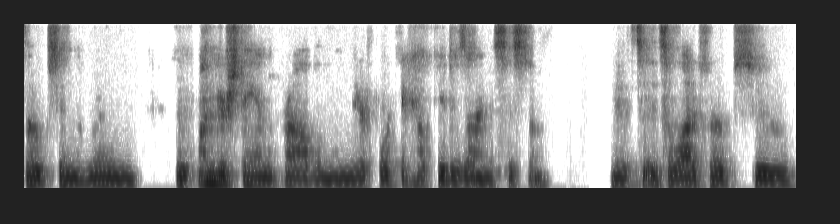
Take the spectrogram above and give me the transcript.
folks in the room who understand the problem and therefore can help you design a system. And it's it's a lot of folks who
